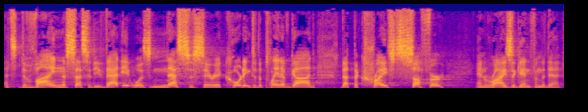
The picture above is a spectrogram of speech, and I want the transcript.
That's divine necessity. That it was necessary, according to the plan of God, that the Christ suffer and rise again from the dead.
